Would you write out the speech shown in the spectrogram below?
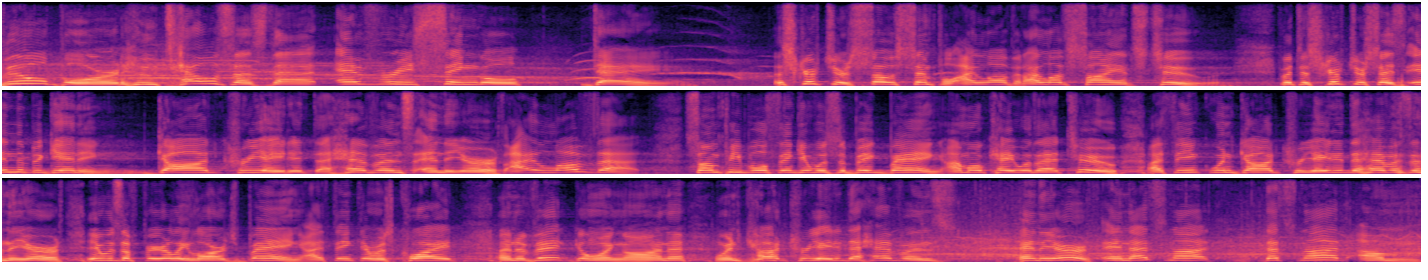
billboard who tells us that every single day. The scripture is so simple. I love it. I love science too. But the scripture says, in the beginning, God created the heavens and the earth. I love that. Some people think it was the Big Bang. I'm okay with that too. I think when God created the heavens and the earth, it was a fairly large bang. I think there was quite an event going on when God created the heavens and the earth. And that's not, that's not, um,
